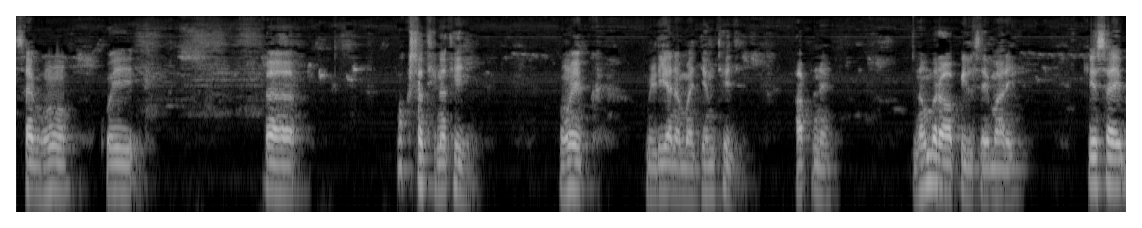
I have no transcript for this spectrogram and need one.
સાહેબ, હું કોઈ પક્ષથી નથી. હું એક મીડિયાના માધ્યમથી જ આપને નમ્ર અપીલ છે મારી કે સાહેબ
